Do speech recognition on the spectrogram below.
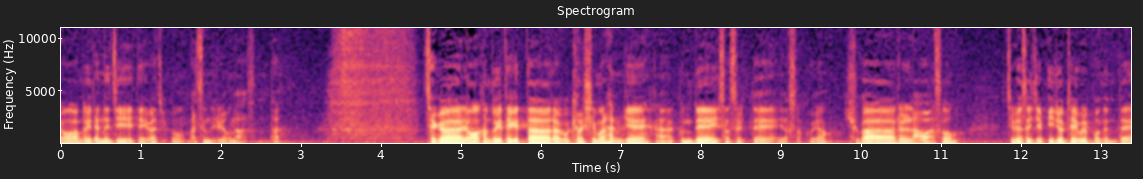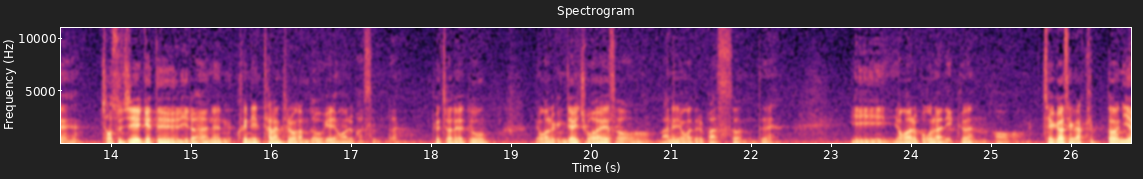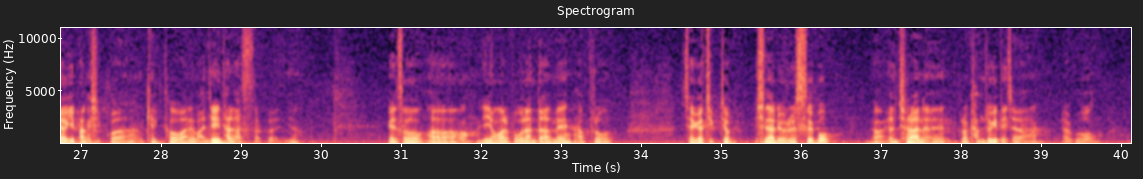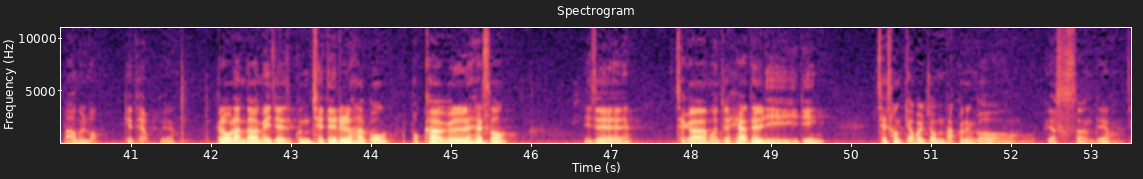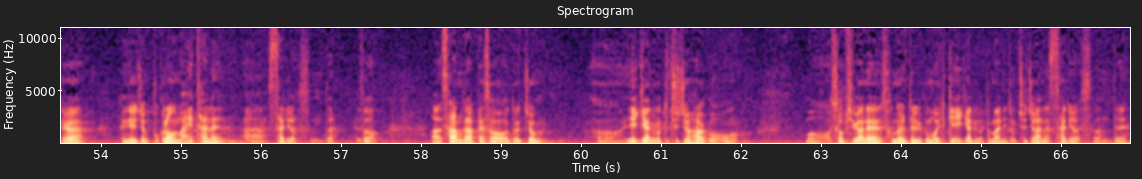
영화 감독이 됐는지에 대해 가지고 말씀드리려고 나왔습니다. 제가 영화 감독이 되겠다라고 결심을 한 게 군대에 있었을 때였었고요. 휴가를 나와서 집에서 이제 비디오 테이프를 보는데 저수지의 개들이라는 퀸틴 타란티노 감독의 영화를 봤습니다. 그 전에도 영화를 굉장히 좋아해서 많은 영화들을 봤었는데 이 영화를 보고 나니까 어, 제가 생각했던 이야기 방식과 캐릭터와는 완전히 달랐었거든요. 그래서 어, 이 영화를 보고 난 다음에 앞으로 제가 직접 시나리오를 쓰고 어, 연출하는 그런 감독이 되자라고 마음을 먹게 되었고요. 그러고 난 다음에 이제 군 제대를 하고 복학을 해서 이제 제가 먼저 해야 될 일이 제 성격을 좀 바꾸는 거였었는데요. 제가 굉장히 좀 부끄러움 많이 타는 아, 스타일이었습니다. 그래서 아, 사람들 앞에서도 좀 어, 얘기하는 것도 주저하고 뭐 수업 시간에 손을 들고 뭐 이렇게 얘기하는 것도 많이 좀 주저하는 스타일이었었는데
